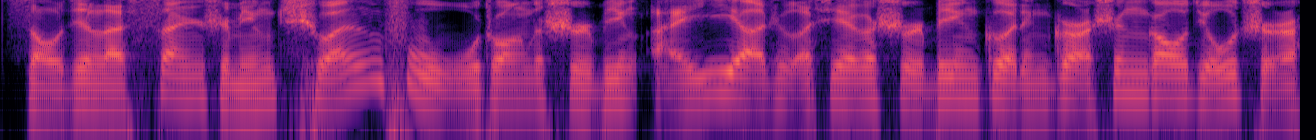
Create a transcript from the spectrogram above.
走进了三十名全副武装的士兵。哎呀，这些个士兵个顶个身高九尺，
